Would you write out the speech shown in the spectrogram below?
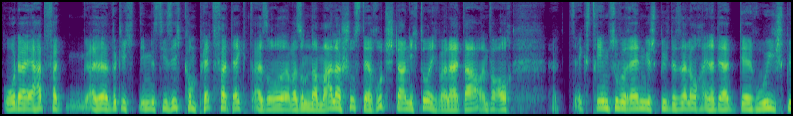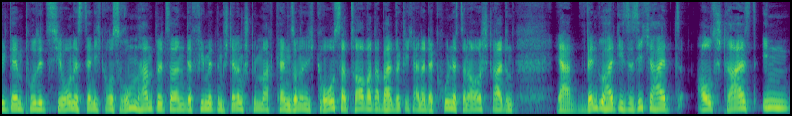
oder er hat also wirklich, ihm ist die Sicht komplett verdeckt, also, aber so ein normaler Schuss, der rutscht da nicht durch, weil er halt da einfach auch extrem souverän gespielt. Das ist halt auch einer, der, der ruhig spielt, der in Position ist, der nicht groß rumhampelt, sondern der viel mit dem Stellungsspiel macht. Kein sonderlich großer Torwart, aber halt wirklich einer, der Coolness dann ausstrahlt. Und ja, wenn du halt diese Sicherheit ausstrahlst in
